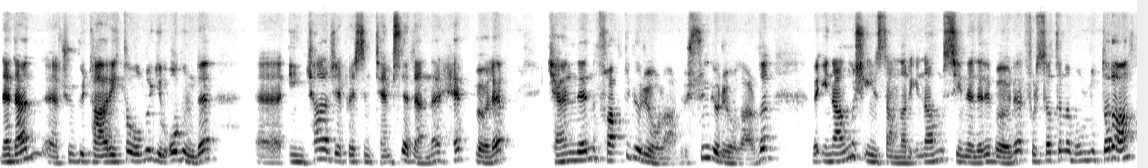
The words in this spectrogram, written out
Neden? E, çünkü tarihte olduğu gibi o günde e, inkar cephesini temsil edenler hep böyle kendilerini farklı görüyorlardı, üstün görüyorlardı ve inanmış insanları, inanmış sineleri böyle fırsatını buldukları an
